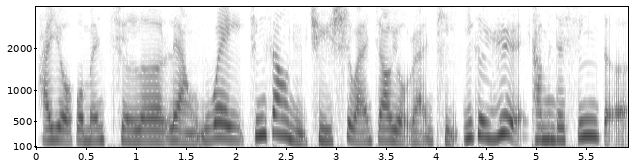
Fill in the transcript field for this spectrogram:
还有我们请了两位青少女去试玩交友软体一个月，他们的心得。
